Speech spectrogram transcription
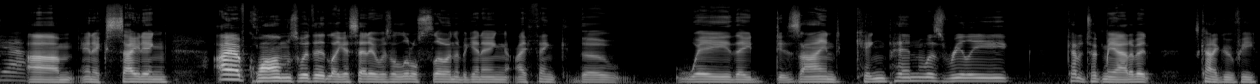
Yeah. um, and exciting. I have qualms with it. Like I said, it was a little slow in the beginning. I think the way they designed Kingpin was really kind of took me out of it. It's kind of goofy.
